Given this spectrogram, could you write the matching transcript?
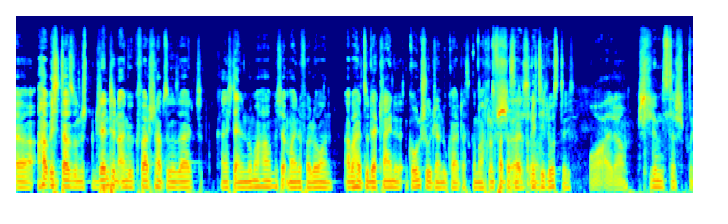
äh, habe ich da so eine Studentin angequatscht und habe so gesagt, kann ich deine Nummer haben? Ich habe meine verloren. Aber halt so der kleine Grundschul-Gianluca hat das gemacht und fand das halt Scheiße. richtig lustig. Boah, Alter. Schlimmster Spruch.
